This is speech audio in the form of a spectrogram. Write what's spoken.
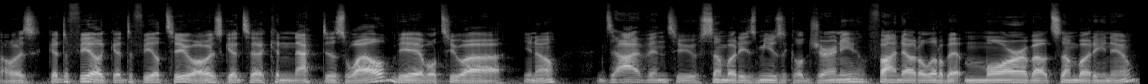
always good to feel good to feel too. Always good to connect as well be able to uh you know dive into somebody's musical journey find out a little bit more about somebody new.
